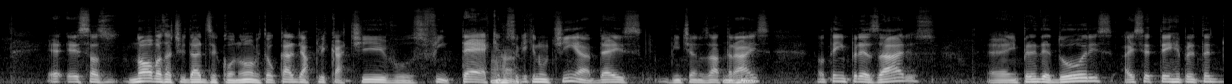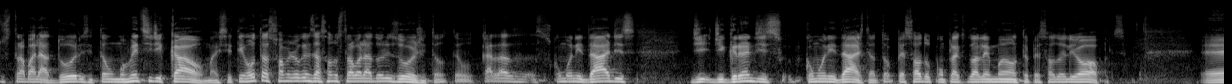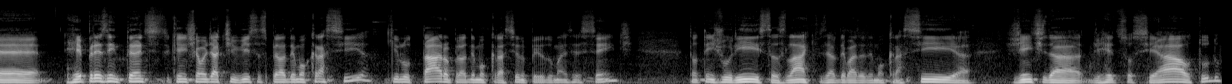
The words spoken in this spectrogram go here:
essas novas atividades econômicas, então o cara de aplicativos, fintech, não Aham. sei o que, que não tinha 10, 20 anos atrás. Então tem empresários, é, empreendedores, aí você tem representante dos trabalhadores, então movimento sindical, mas você tem outras formas de organização dos trabalhadores hoje. Então tem o cara das comunidades, de, de grandes comunidades, então, tem o pessoal do Complexo do Alemão, tem o pessoal do Heliópolis. É, representantes que a gente chama de ativistas pela democracia, que lutaram pela democracia no período mais recente. Então tem juristas lá que fizeram debate da democracia, gente da, de rede social, tudo.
